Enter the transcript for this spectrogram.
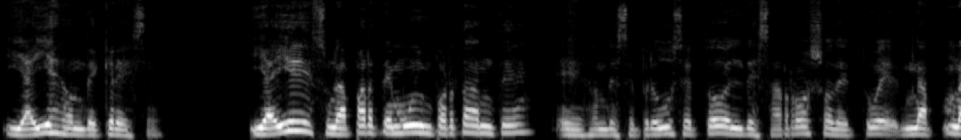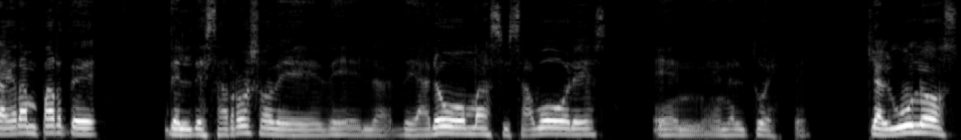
y ahí es donde crece. Y ahí es una parte muy importante, es donde se produce todo el desarrollo de una, gran parte del desarrollo de aromas y sabores en, en el tueste. Que algunos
